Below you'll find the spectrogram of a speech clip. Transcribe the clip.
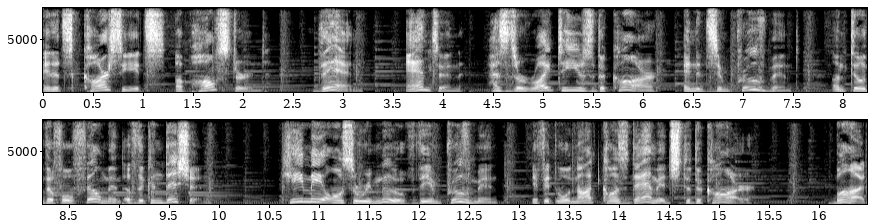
and its car seats upholstered. Then, Anton has the right to use the car and its improvement until the fulfillment of the condition. He may also remove the improvement if it will not cause damage to the car. But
